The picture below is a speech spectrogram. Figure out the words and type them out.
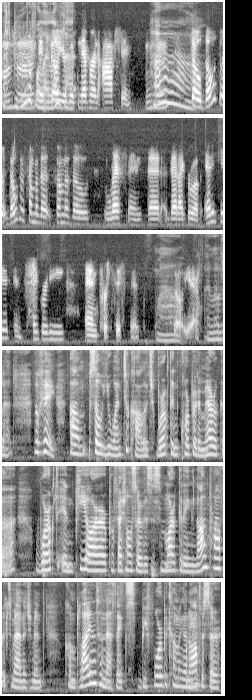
That's hmm beautiful. and I failure was never an option. hmm Ah, So those are those are some of the some of those lessons that that I grew up: etiquette, integrity, and persistence. Wow. So yeah, I love that. Okay, um, so you went to college, worked in corporate America, worked in PR, professional services, marketing, nonprofits management, compliance and ethics before becoming an Mhm. officer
